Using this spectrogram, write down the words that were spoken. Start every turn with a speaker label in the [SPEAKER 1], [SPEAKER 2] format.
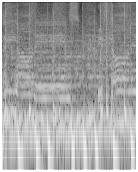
[SPEAKER 1] the awnings. It's dawning.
